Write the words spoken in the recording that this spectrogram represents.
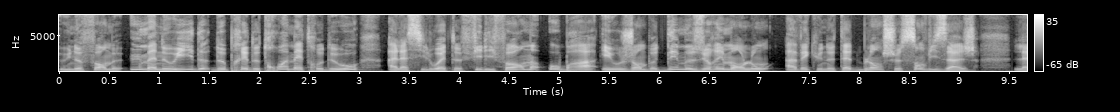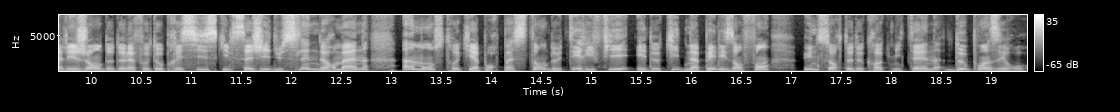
une forme humanoïde de près de 3 mètres de haut à la silhouette filiforme, aux bras et aux jambes démesurément longs avec une tête blanche sans visage. La légende de la photo précise qu'il s'agit du Slenderman, un monstre qui a pour passe-temps de terrifier et de kidnapper les enfants, une sorte de croque-mitaine 2.0.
